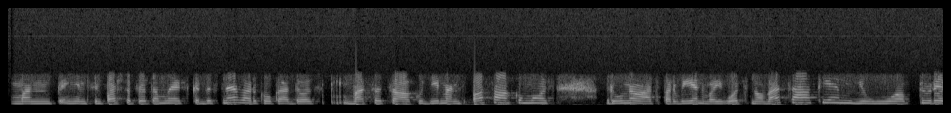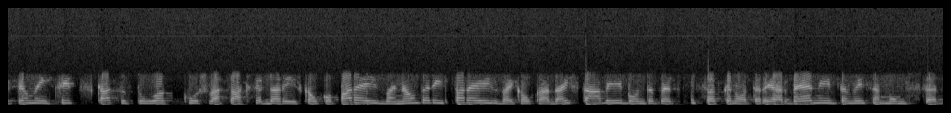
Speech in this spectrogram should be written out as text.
Man, pieņemsim, pašsaprotami liekas, ka es nevaru kaut kādos vecāku ģimenes pasākumos runāt par vienu vai otru no vecākiem, jo tur ir pilnīgi cits skats uz to, kurš vecāks ir darījis kaut ko pareizi vai nav darījis pareizi vai kaut kāda aizstāvība. Tāpēc, saskanot arī ar bērnību, tam visam mums ar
